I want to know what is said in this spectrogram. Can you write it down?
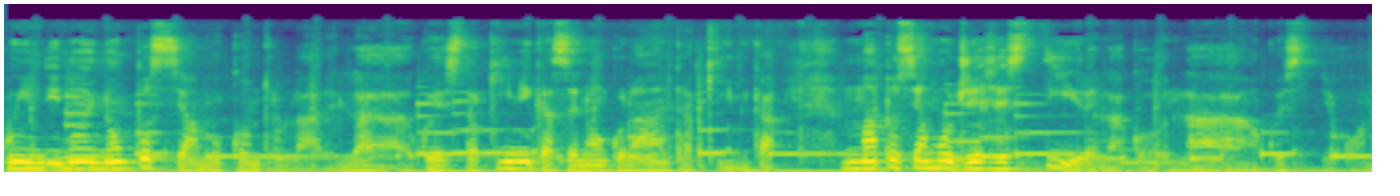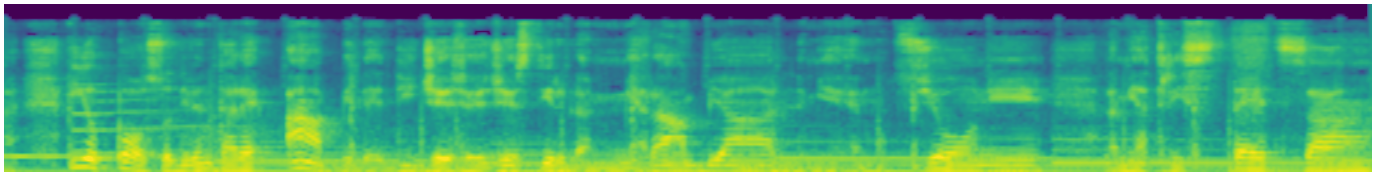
quindi noi non possiamo controllare la, questa chimica se non con un'altra chimica, ma possiamo gestire la, la questione. Io posso diventare abile di gestire la mia rabbia, le mie emozioni, la mia tristezza,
